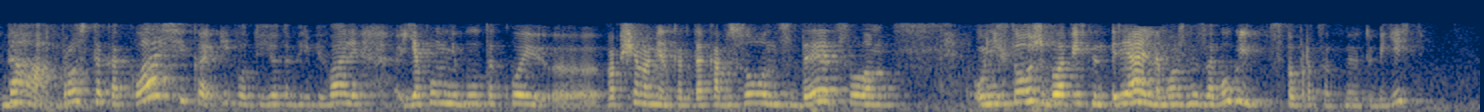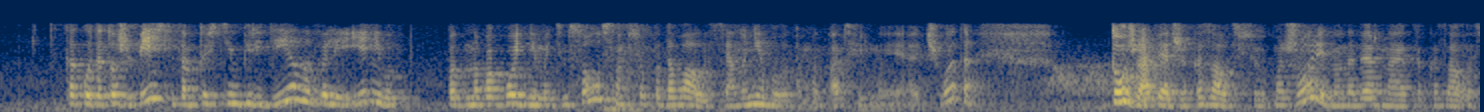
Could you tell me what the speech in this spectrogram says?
да, просто как классика, и вот ее там перепевали. Я помню, был такой э, вообще момент, когда Кобзон с Децлом, у них тоже была песня, реально можно загуглить, сто процентов на ютубе есть, какой-то тоже песня, там, то есть им переделывали, и они вот под новогодним этим соусом все подавалось, и оно не было там от, от фильма и от чего-то. Тоже, опять же, казалось все в мажоре, но, наверное, это казалось,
